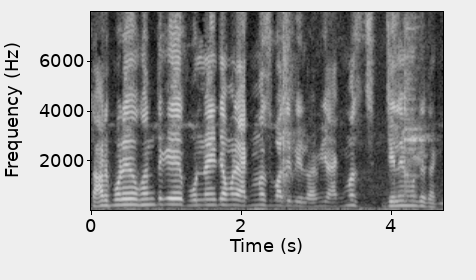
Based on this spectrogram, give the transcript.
তারপরে ওখান থেকে ফোর নাইনটি আমার এক মাস বাজে হয়। আমি এক মাস জেলের মধ্যে থাকি।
